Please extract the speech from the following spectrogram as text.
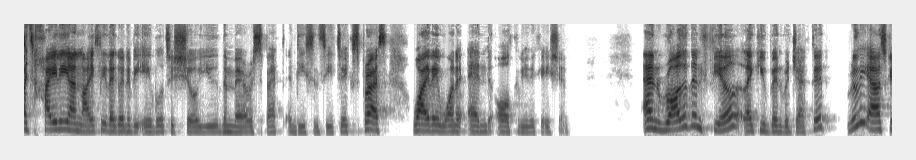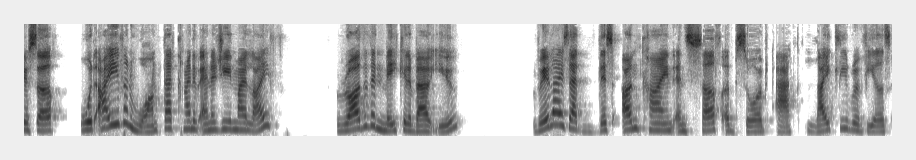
it's highly unlikely they're going to be able to show you the mere respect and decency to express why they want to end all communication. And rather than feel like you've been rejected, really ask yourself would I even want that kind of energy in my life? Rather than make it about you, realize that this unkind and self absorbed act likely reveals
